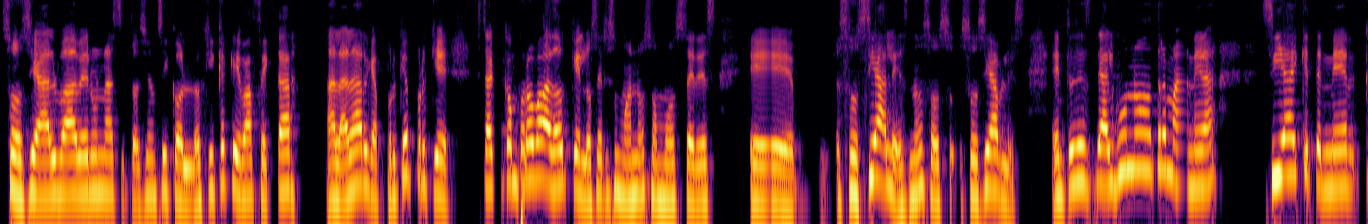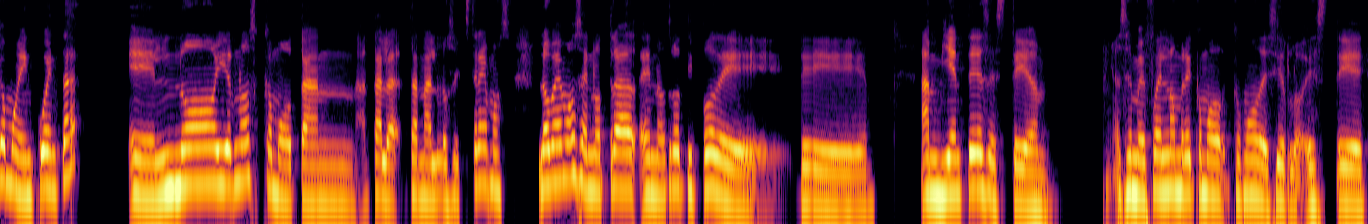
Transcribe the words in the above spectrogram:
social, va a haber una situación psicológica que va a afectar a la larga. ¿Por qué? Porque está comprobado que los seres humanos somos seres eh, sociales, ¿no? sociables. Entonces, de alguna u otra manera, sí hay que tener como en cuenta el no irnos como tan, tan, a los extremos. Lo vemos en, otra, en otro tipo de, de ambientes, este, se me fue el nombre, ¿cómo, ¿cómo decirlo? Este,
